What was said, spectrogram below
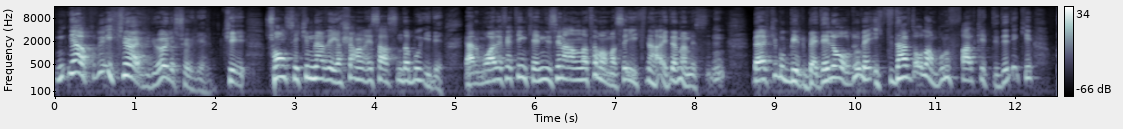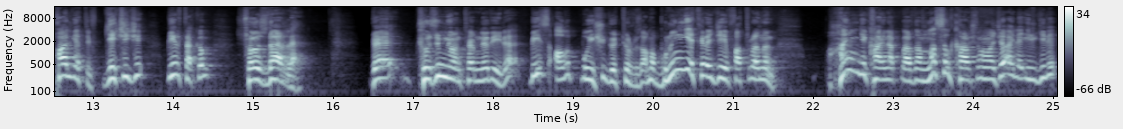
ne yapılıyor? İkna ediliyor öyle söyleyelim. Ki son seçimlerde yaşanan esasında bu idi. Yani muhalefetin kendisini anlatamaması, ikna edememesinin belki bu bir bedeli oldu ve iktidarda olan bunu fark etti. Dedi ki palyatif, geçici bir takım sözlerle ve çözüm yöntemleriyle biz alıp bu işi götürürüz. Ama bunun getireceği faturanın hangi kaynaklardan nasıl karşılanacağıyla ilgili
